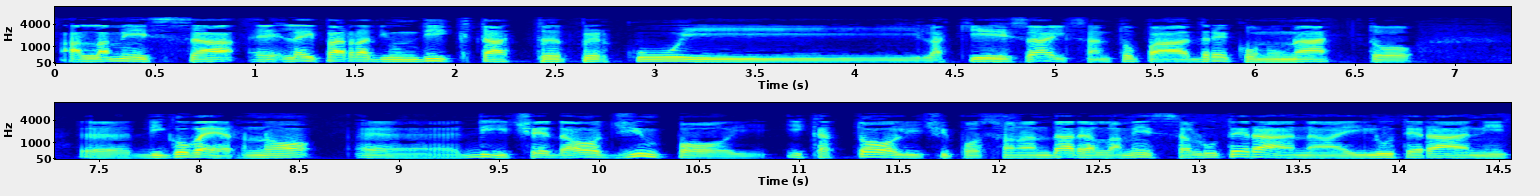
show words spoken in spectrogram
alla messa, eh, lei parla di un diktat per cui la Chiesa, il Santo Padre, con un atto eh, di governo, eh, dice da oggi in poi i cattolici possono andare alla messa luterana, i luterani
